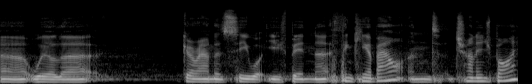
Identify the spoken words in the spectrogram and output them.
uh, we'll uh, go around and see what you've been uh, thinking about and challenged by.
